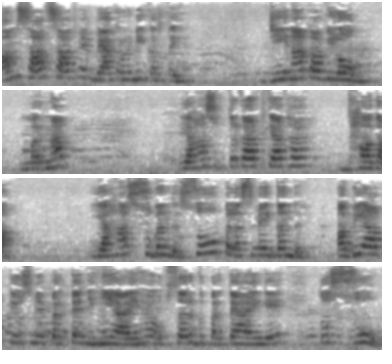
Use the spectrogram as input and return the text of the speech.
हम साथ साथ में व्याकरण भी करते हैं। जीना का विलोम, मरना। यहाँ सूत्र का अर्थ क्या था? धागा। यहाँ सुगंध, सो प्लस में गंध। अभी आपके उसमें प्रत्यय नहीं आए हैं, उपसर्ग प्रत्यय आएँगे तो सु।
